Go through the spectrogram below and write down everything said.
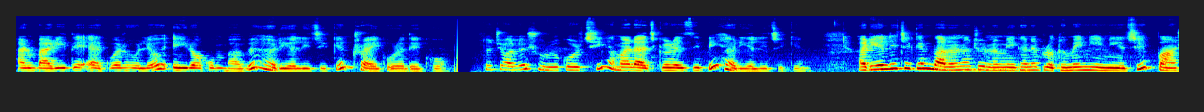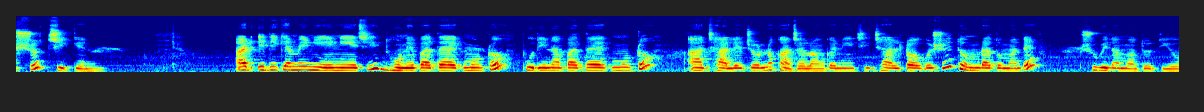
আর বাড়িতে একবার হলেও এই রকমভাবে হরিয়ালি চিকেন ট্রাই করে দেখো। তো চলো শুরু করছি আমার আজকের recipe hariyali chicken hariyali chicken বানানোর জন্য আমি এখানে প্রথমেই নিয়ে নিয়েছি পাঁচশো চিকেন আর এদিকে আমি নিয়ে নিয়েছি ধনে পাতা এক মুঠো, পুদিনা পাতা এক মুঠো, আর ঝালের জন্য কাঁচা লঙ্কা নিয়েছি। ঝালটা অবশ্যই তোমরা তোমাদের সুবিধা মতো দিও।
